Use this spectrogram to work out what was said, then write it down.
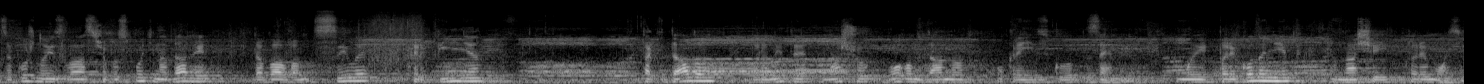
за кожного із вас, щоб Господь надалі давав вам сили, терпіння, так вдало боронити нашу Богом дану українську землю. Ми переконані у нашій перемозі,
